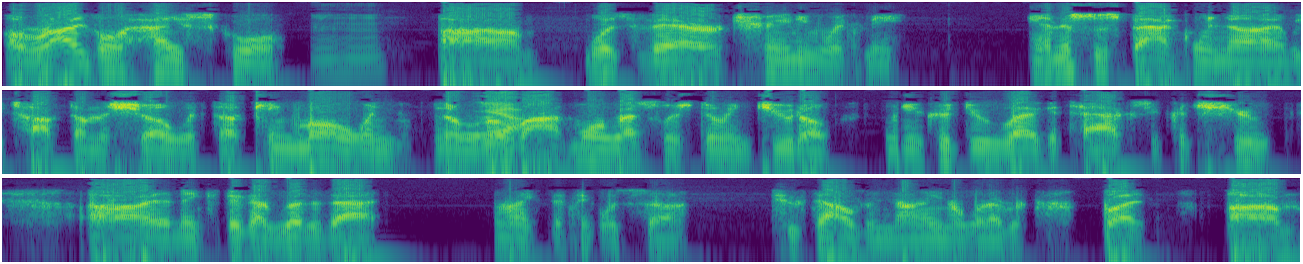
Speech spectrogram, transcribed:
a rival high school, Mm-hmm. um, was there training with me. And this was back when uh, we talked on the show with uh, King Mo, when there were Yeah. a lot more wrestlers doing judo. When you could do leg attacks, you could shoot, uh, and they they got rid of that. Like I think it was uh, 2009 or whatever. But um,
